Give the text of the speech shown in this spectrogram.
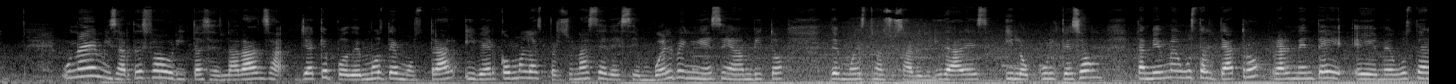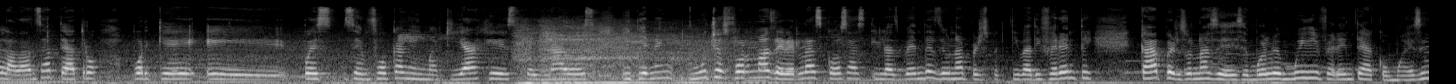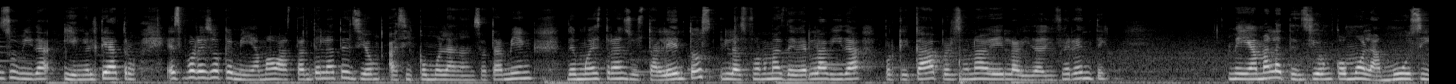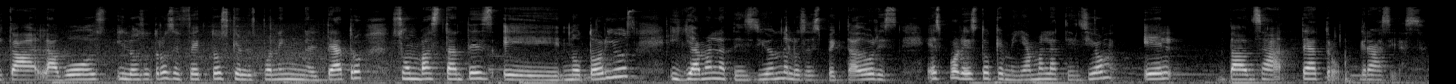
Una de mis artes favoritas es la danza, ya que podemos demostrar y ver cómo las personas se desenvuelven en ese ámbito, demuestran sus habilidades y lo cool que son. También me gusta el teatro, realmente eh, me gusta la danza, teatro, porque eh, pues se enfocan en maquillajes, peinados y tienen muchas formas de ver las cosas y las ven desde una perspectiva diferente. Cada persona se desenvuelve muy diferente a como es en su vida y en el teatro. Es por eso que me llama bastante la atención, así como la danza también. Demuestran sus talentos y las formas de ver la vida porque cada persona ve la vida diferente me llama la atención cómo la música, la voz y los otros efectos que les ponen en el teatro son bastante eh, notorios y llaman la atención de los espectadores. Es por esto que me llama la atención el danza teatro. Gracias.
